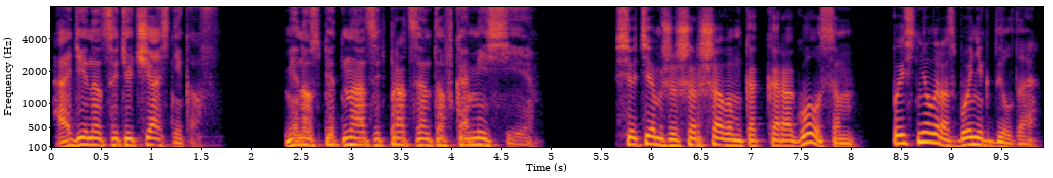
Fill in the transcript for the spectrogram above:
«Одиннадцать участников. Минус пятнадцать процентов комиссии». Все тем же шершавым, как кора, голосом пояснил разбойник Дылда.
